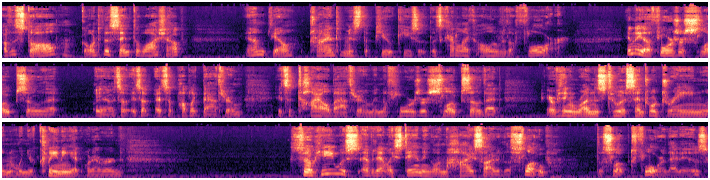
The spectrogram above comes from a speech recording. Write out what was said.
of the stall, go into the sink to wash up, and I'm, you know, trying to miss the puke. He's, it's kind of like all over the floor. And, the floors are sloped so that you know, it's a it's a it's a public bathroom. It's a tile bathroom, and the floors are sloped so that everything runs to a central drain when when you're cleaning it, whatever. So he was evidently standing on the high side of the slope, the sloped floor, that is.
